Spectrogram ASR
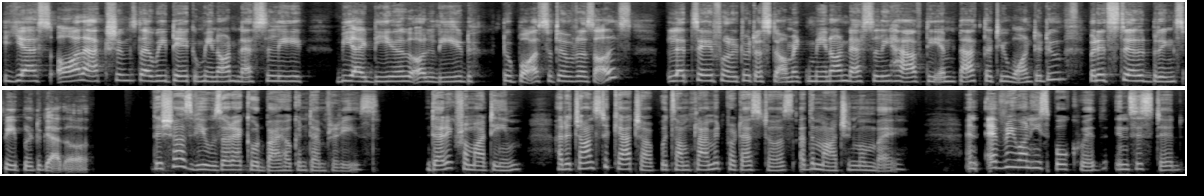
yes, all actions that we take may not necessarily be ideal or lead to positive results. Let's say for a Twitter storm, it may not necessarily have the impact that you want to do, but it still brings people together. Disha's views are echoed by her contemporaries. Derrek from our team had a chance to catch up with some climate protesters at the march in Mumbai. And everyone he spoke with insisted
